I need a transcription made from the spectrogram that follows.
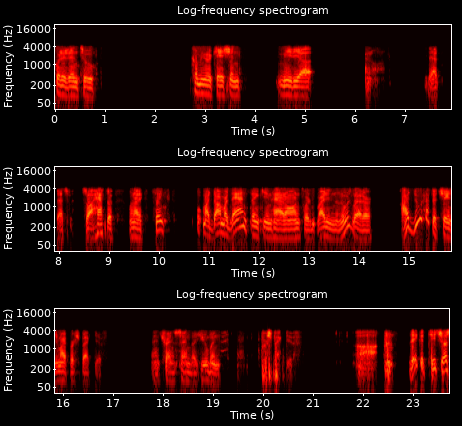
put it into communication media you know that that's so I have to when I think put my Dharma Dan thinking hat on for writing the newsletter, I do have to change my perspective and transcend the human perspective. Uh, they could teach us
